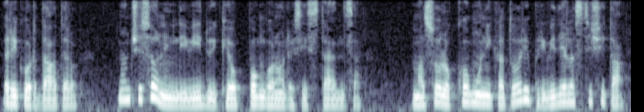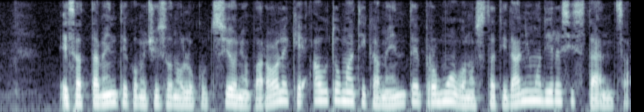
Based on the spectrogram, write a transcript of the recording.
Ricordatelo, non ci sono individui che oppongono resistenza, ma solo comunicatori privi di elasticità, esattamente come ci sono locuzioni o parole che automaticamente promuovono stati d'animo di resistenza.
